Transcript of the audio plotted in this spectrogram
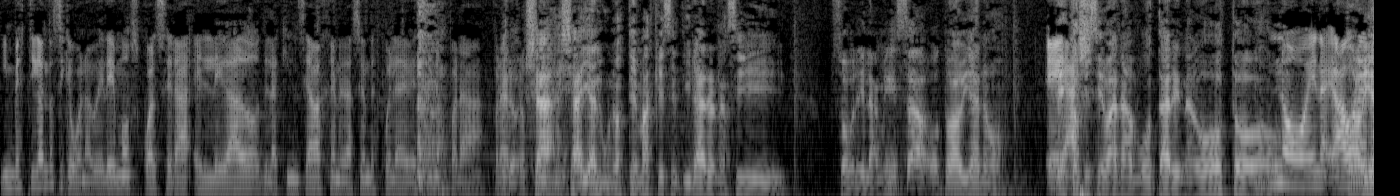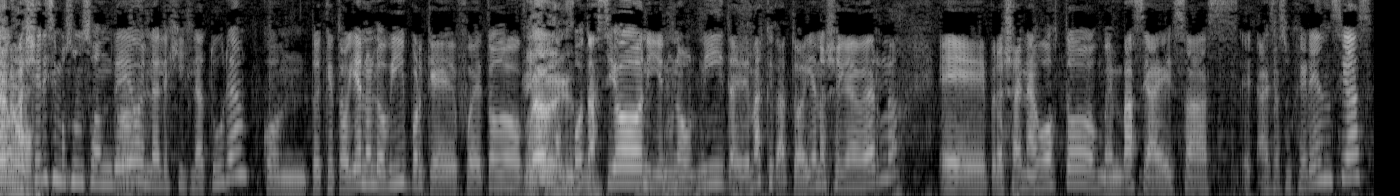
investigando. Así que bueno, veremos cuál será el legado de la quinceava generación de Escuela de Vecinos para, para el próximo ya, ¿Ya hay algunos temas que se tiraron así sobre la mesa o todavía no? Eh, estos que se van a votar en agosto. No, ahora no. Ayer hicimos un sondeo ah. en la legislatura con que todavía no lo vi porque fue todo con, votación y en una urnita y demás que todavía no llegué a verlo. Eh, pero ya en agosto, en base a esas a esas sugerencias,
